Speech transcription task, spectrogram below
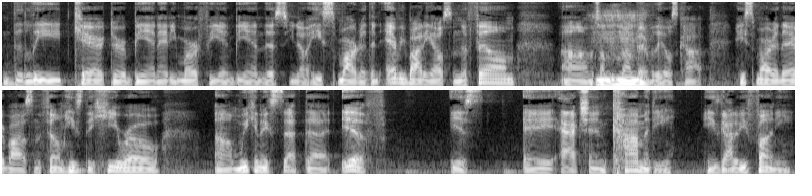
the lead character being Eddie Murphy and being this, you know, he's smarter than everybody else in the film. Um, I'm talking about Beverly Hills Cop. He's smarter than everybody else in the film. He's the hero. Um, we can accept that if it's a action comedy. He's got to be funny.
